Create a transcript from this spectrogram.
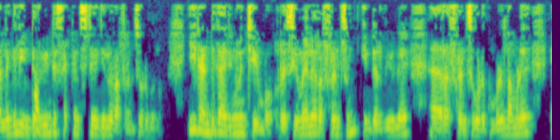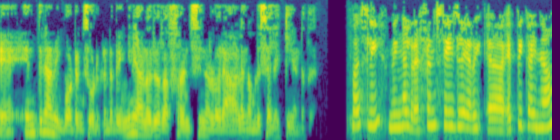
അല്ലെങ്കിൽ ഇന്റർവ്യൂവിന്റെ സെക്കൻഡ് സ്റ്റേജിൽ റഫറൻസ് കൊടുക്കുന്നു. ഈ രണ്ട് കാര്യങ്ങളും ചെയ്യുമ്പോൾ റെസ്യൂമേലെ റഫറൻസും ഇന്റർവ്യൂവിലെ റഫറൻസ് കൊടുക്കുമ്പോഴും നമ്മൾ എന്തിനാണ് ഇമ്പോർട്ടൻസ് കൊടുക്കേണ്ടത്? എങ്ങനെയാണ് ഒരു റഫറൻസിനുള്ള ഒരാളെ നമ്മൾ സെലക്ട് ചെയ്യേണ്ടത്? ഫസ്റ്റ്ലി നിങ്ങൾ റെഫറൻസ് സ്റ്റേജിൽ എത്തിക്കഴിഞ്ഞാൽ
